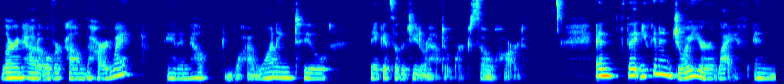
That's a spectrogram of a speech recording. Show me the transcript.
learned how to overcome the hard way, and I'm help, wanting to make it so that you don't have to work so hard and that you can enjoy your life and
